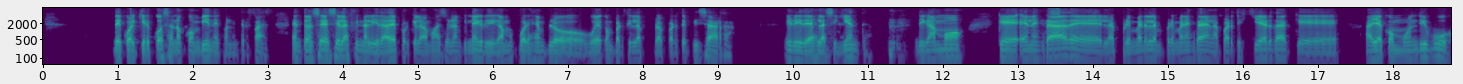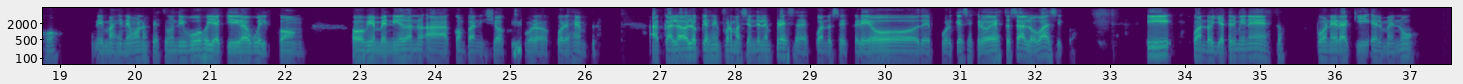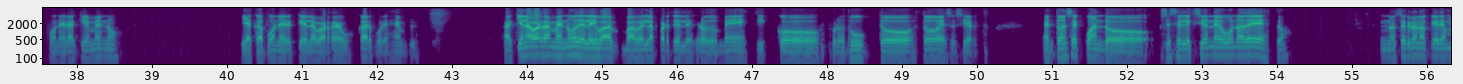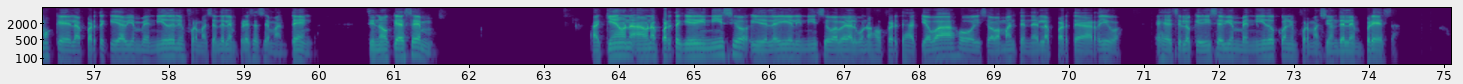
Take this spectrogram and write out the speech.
de cualquier cosa no combine con la interfaz. Entonces, esa es la finalidad de por qué la vamos a hacer blanco y negro. Y digamos, por ejemplo, voy a compartir la, parte pizarra y la idea es la siguiente. digamos, que en la entrada de la primera, la primera entrada en la parte izquierda, que haya como un dibujo, imaginémonos que esto es un dibujo y aquí diga welcome o bienvenido a, Company Shock, por, por, ejemplo. Acá al lado lo que es la información de la empresa, de cuándo se creó, de por qué se creó esto, o sea, lo básico. Y cuando ya termine esto, poner aquí el menú, poner aquí el menú y acá poner que la barra de buscar, por ejemplo. Aquí en la barra de menú de ley va, va a ver la parte de electrodomésticos, productos, todo eso, ¿cierto? Entonces, cuando se seleccione uno de estos, nosotros no queremos que la parte que ya bienvenido y la información de la empresa se mantenga, sino que hacemos? Aquí a una, parte que de inicio y de ley el inicio va a haber algunas ofertas aquí abajo y se va a mantener la parte de arriba. Es decir, lo que dice bienvenido con la información de la empresa.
